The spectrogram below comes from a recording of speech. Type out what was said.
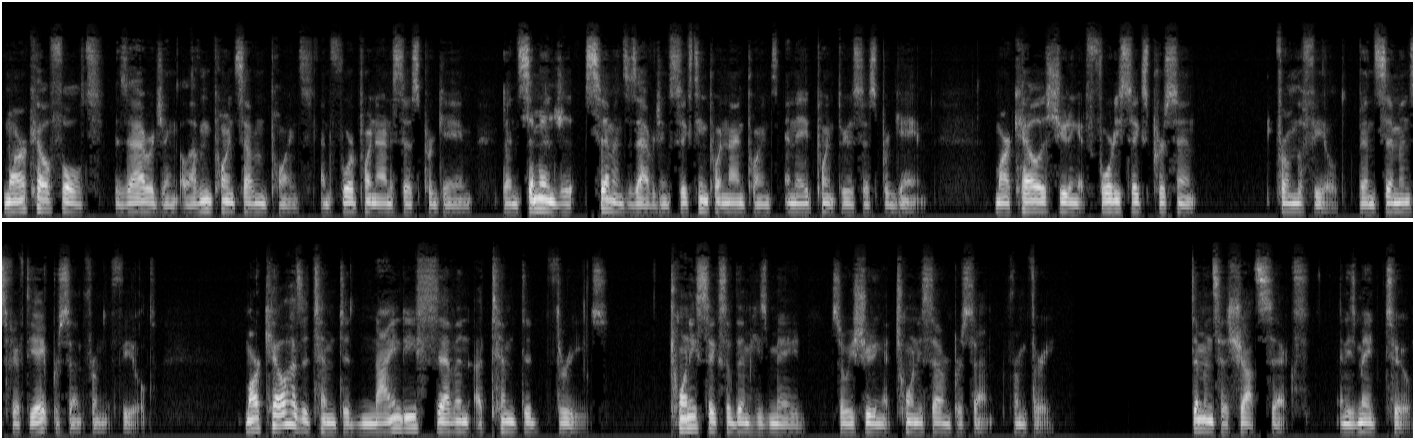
Markelle Fultz is averaging 11.7 points and 4.9 assists per game. Ben Simmons, Simmons is averaging 16.9 points and 8.3 assists per game. Markelle is shooting at 46% from the field. Ben Simmons 58% from the field. Markelle has attempted 97 attempted threes. 26 of them he's made so he's shooting at 27% from three. Simmons has shot six, and he's made two.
